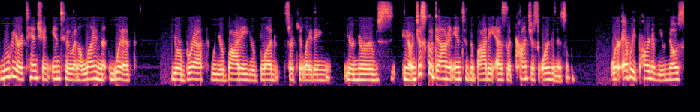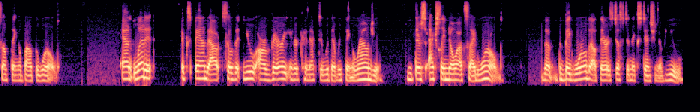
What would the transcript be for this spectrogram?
move your attention into an alignment with your breath, with your body, your blood circulating, your nerves, you know, and just go down and into the body as a conscious organism where every part of you knows something about the world. And let it expand out so that you are very interconnected with everything around you. There's actually no outside world. The, the big world out there is just an extension of you.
